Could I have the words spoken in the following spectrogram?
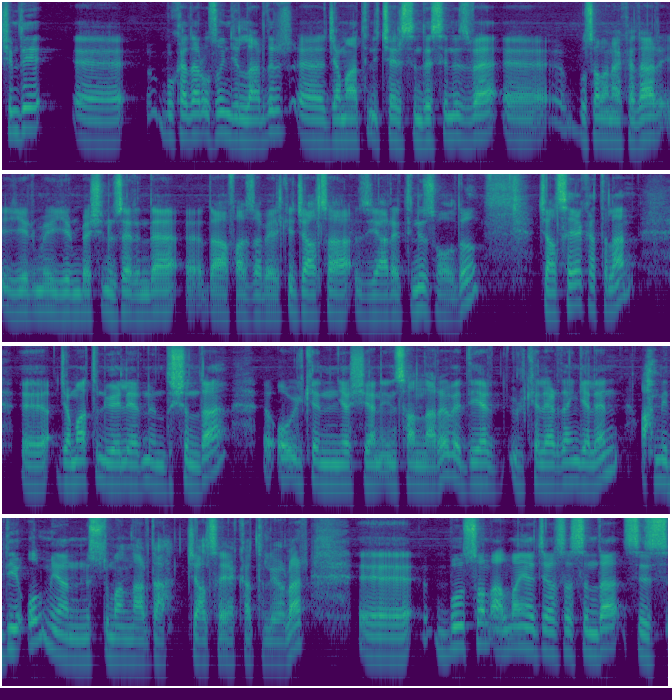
Şimdi e, bu kadar uzun yıllardır e, cemaatin içerisindesiniz ve e, bu zamana kadar 20-25'in üzerinde e, daha fazla belki calsa ziyaretiniz oldu. Calsaya katılan e, cemaatin üyelerinin dışında e, o ülkenin yaşayan insanları ve diğer ülkelerden gelen Ahmedi olmayan Müslümanlar da calsaya katılıyorlar. E, bu son Almanya calsasında siz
